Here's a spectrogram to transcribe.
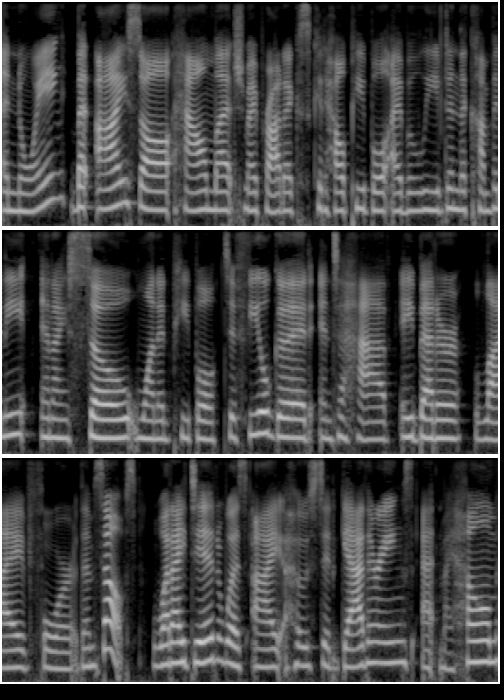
annoying, but I saw how much my products could help people. I believed in the company and I so wanted people to feel good and to have a better life for themselves. What I did was I hosted gatherings at my home,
